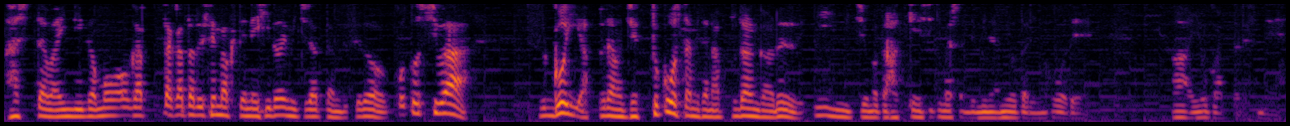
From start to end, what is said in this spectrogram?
走ったワインディがもうガッタガタで狭くてね、ひどい道だったんですけど、今年は、すごいアップダウン、ジェットコースターみたいなアップダウンがある、いい道をまた発見してきましたんで、南小谷の方で。ああ、よかったですね。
